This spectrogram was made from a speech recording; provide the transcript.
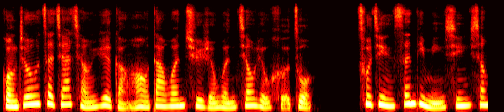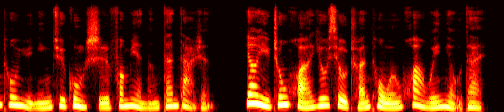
广州在加强粤港澳大湾区人文交流合作。促进三地民心相通与凝聚共识方面能担大任，要以中华优秀传统文化为纽带，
